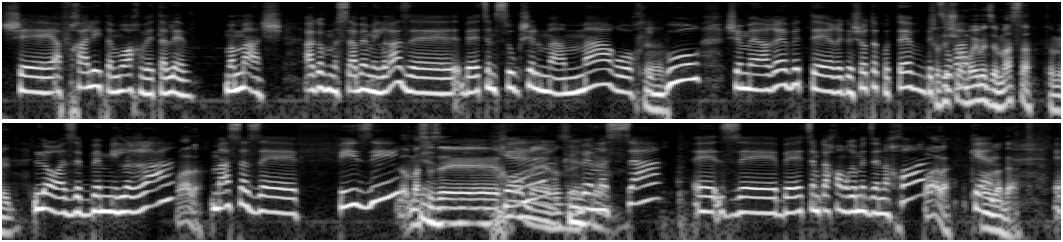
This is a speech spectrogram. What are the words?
שהפכה לי את המוח ואת הלב. ממש. אגב, מסע במלרע זה בעצם סוג של מאמר או כן. חיבור שמערב את אה, רגשות הכותב חשבתי בצורה... שאומרים את זה מסה תמיד. לא, אז זה במלרע, וואלה. מסה זה פיזי. לא, מסה כן. זה כן, חומר. זה- כן. ומסע אה, זה בעצם, ככה אומרים את זה נכון. וואלה, כן. טוב לדעת. אה,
